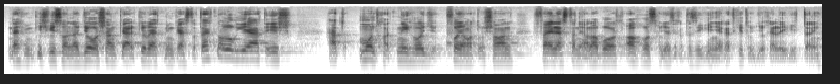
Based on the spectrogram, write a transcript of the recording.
nekünk is viszonylag gyorsan kell követnünk ezt a technológiát, és hát mondhatni, hogy folyamatosan fejleszteni a labort ahhoz, hogy ezeket az igényeket ki tudjuk elégíteni.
